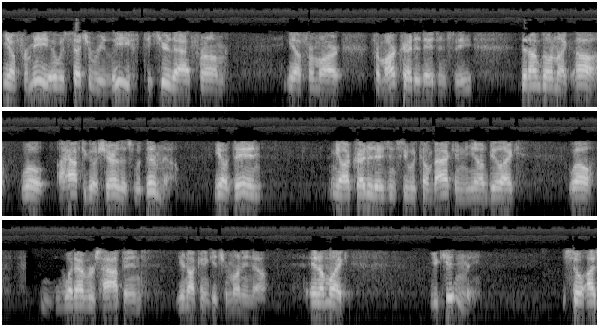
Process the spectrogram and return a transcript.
you know, for me, it was such a relief to hear that from, you know, from our, from our credit agency that I'm going like, oh, well, I have to go share this with them now. You know, then, you know, our credit agency would come back and, you know, and be like, well, whatever's happened, you're not going to get your money now. And I'm like, you kidding me? So I've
